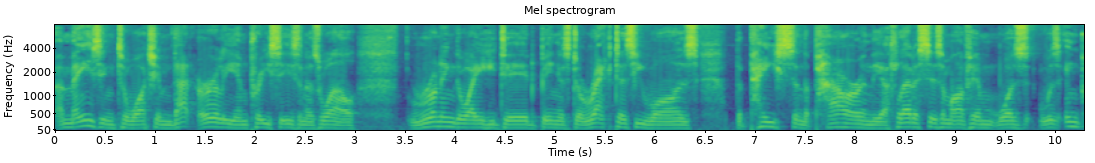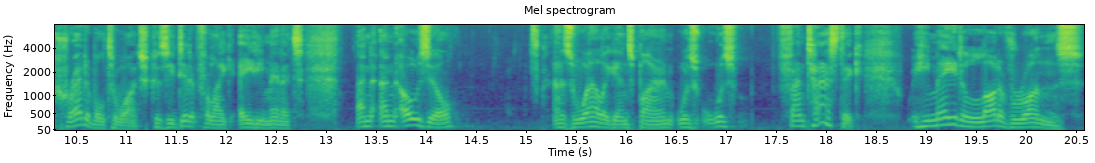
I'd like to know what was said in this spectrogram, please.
amazing to watch him that early in preseason as well, running the way he did, being as direct as he was. The pace and the power and the athleticism of him was was incredible to watch because he did it for like 80 minutes. And and Ozil as well against Bayern was was fantastic. He made a lot of runs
